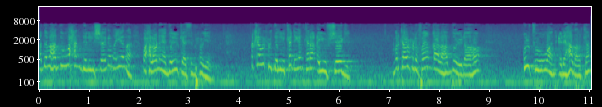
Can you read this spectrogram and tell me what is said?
haddaba hadduu waxaan daliil sheeganayana waxaa la odhanaya daliilkaasi muxuu yahay. Marka wuxuu daliil ka dhigan karaa ayuu sheegi. Marka wuxu uhi fain qaala hadduu yidhaaho qultuhu waan idhi hadalkan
